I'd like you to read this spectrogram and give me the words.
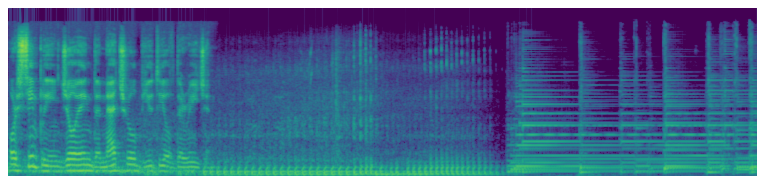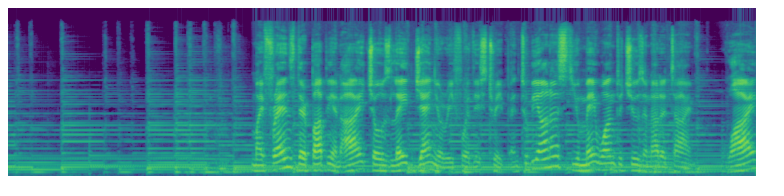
or simply enjoying the natural beauty of the region. My friends, their puppy, and I chose late January for this trip, and to be honest, you may want to choose another time. Why?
